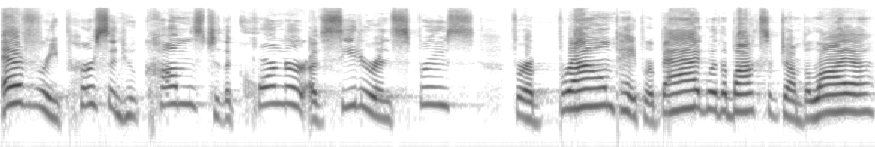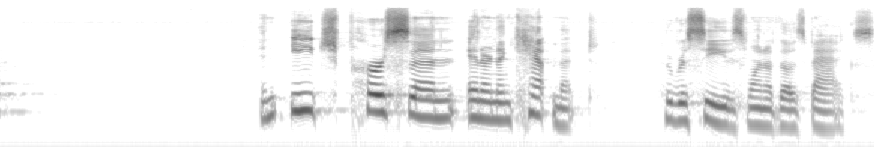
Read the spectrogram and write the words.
every person who comes to the corner of cedar and spruce for a brown paper bag with a box of jambalaya, in each person in an encampment who receives one of those bags.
